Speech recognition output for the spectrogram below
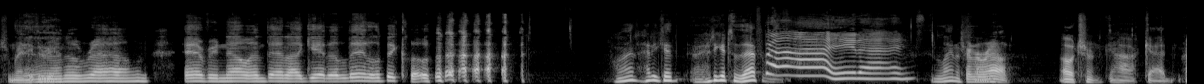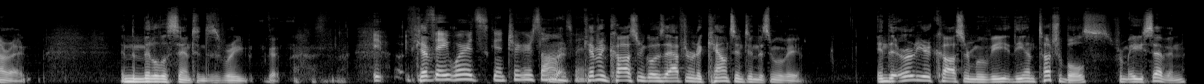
from Turn around every now and then I get a little bit close. What? How do you get? How do you get to that from Bright eyes. Line of Turn Fire? around. Oh, turn. Oh, God. All right. In the middle of the sentence is where you got. If, if Kev- you say words, it's going to trigger songs, Right. man. Kevin Costner goes after an accountant in this movie. In the earlier Costner movie, The Untouchables from 87,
